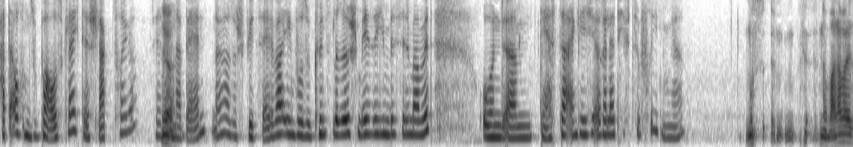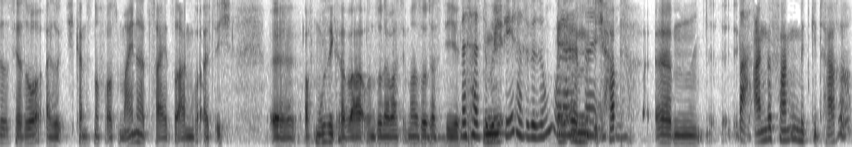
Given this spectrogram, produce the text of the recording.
Hat auch einen super Ausgleich, der ist Schlagzeuger, der ist Ja. in einer Band, ne? also spielt selber irgendwo so künstlerisch mäßig ein bisschen immer mit. Und ähm, der ist da eigentlich äh, relativ zufrieden, ja. Muss, ähm, normalerweise ist es ja so, also ich kann es noch aus meiner Zeit sagen, als ich äh, auch Musiker war und so, da war es immer so, dass die. Was hast du gespielt? Hast du gesungen? Oder Ähm, ich habe ähm, angefangen mit Gitarre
